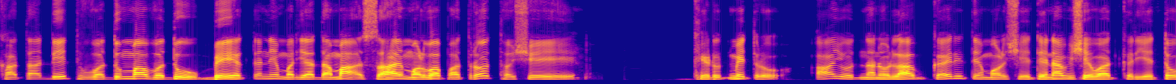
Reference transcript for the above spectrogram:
ખાતા દીઠ વધુમાં વધુ બે હેક્ટરની મર્યાદામાં સહાય મળવાપાત્ર થશે. ખેડૂત મિત્રો, આ યોજનાનો લાભ કઈ રીતે મળશે તેના વિશે વાત કરીએ તો,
